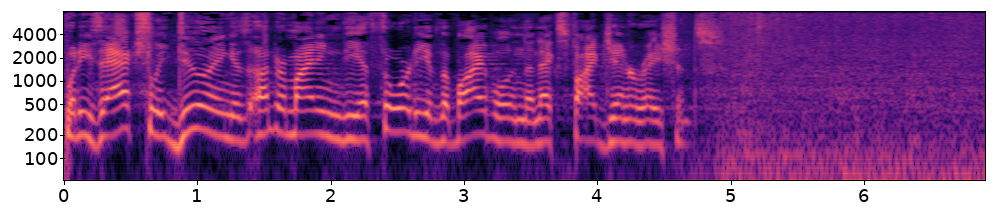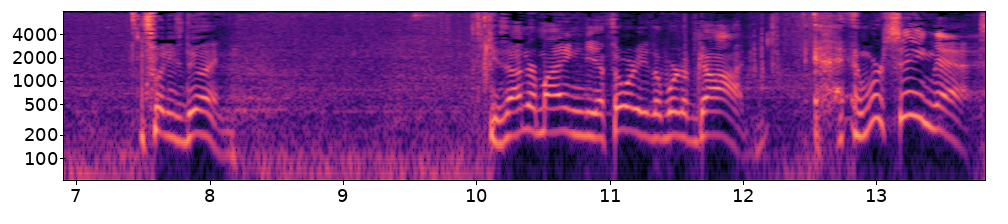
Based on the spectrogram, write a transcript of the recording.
What he's actually doing is undermining the authority of the Bible in the next five generations. That's what he's doing. He's undermining the authority of the Word of God. And we're seeing that.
